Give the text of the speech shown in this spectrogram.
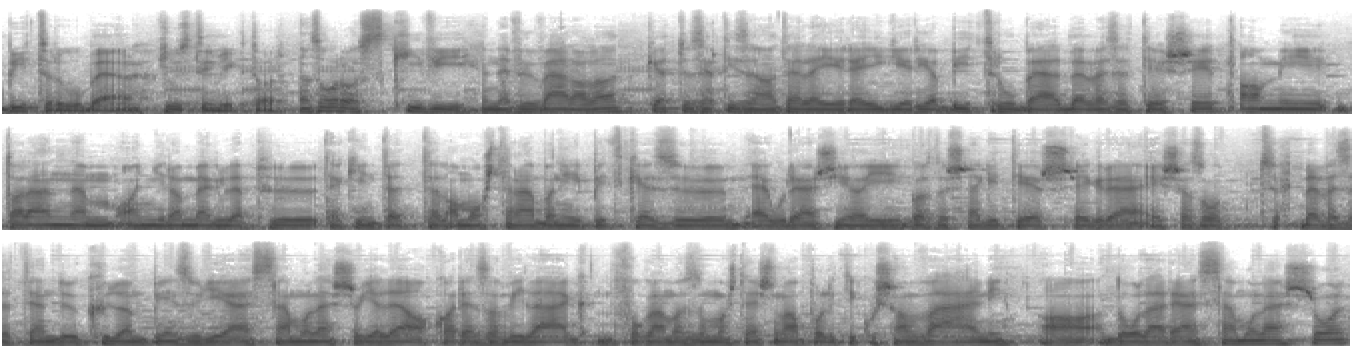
Bitrubel. Justin Viktor. Az orosz Kiwi nevű vállalat 2016 elejére ígéri a Bitrubel bevezetését, ami talán nem annyira meglepő tekintettel a mostanában építkező eurázsiai gazdasági térségre és az ott bevezetendő külön pénzügyi elszámolásra, ugye le akar ez a világ, fogalmazom most teljesen apolitikusan válni a dollár elszámolásról,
